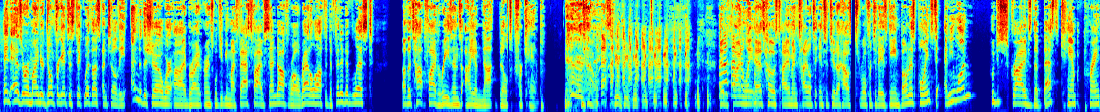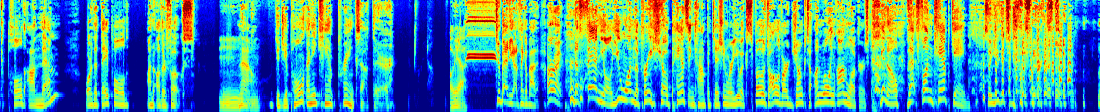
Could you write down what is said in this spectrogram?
And as a reminder, don't forget to stick with us until the end of the show where I, Brian Ernst, will give you my fast five send off where I'll rattle off the definitive list of the top five reasons I am not built for camp. and finally, as host, I am entitled to institute a house rule for today's game bonus points to anyone who describes the best camp prank pulled on them or that they pulled on other folks. Mm. Now, did you pull any camp pranks out there? Oh yeah. Too bad you got to think about it. All right. Nathaniel, you won the pre-show pantsing competition where you exposed all of our junk to unwilling onlookers. You know, that fun camp game. So you get to go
